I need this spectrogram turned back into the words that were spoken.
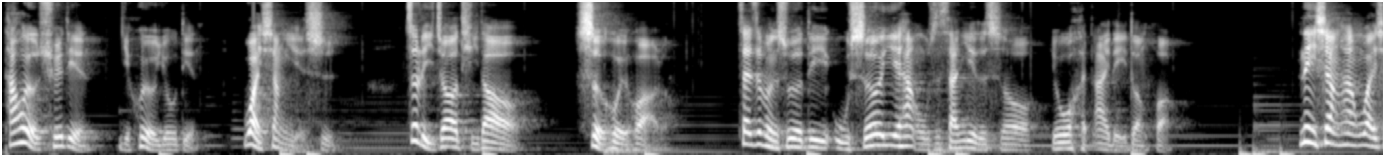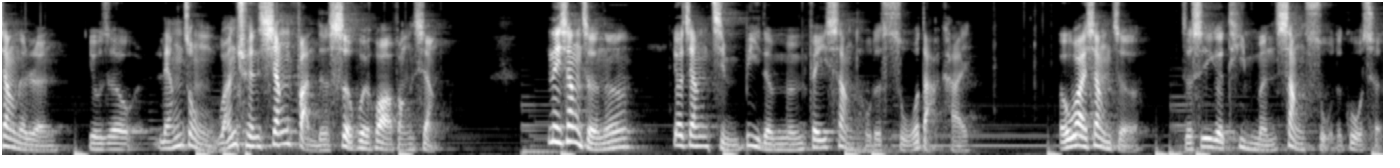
它会有缺点，也会有优点，外向也是。这里就要提到社会化了，在这本书的第五十二页和五十三页的时候，有我很爱的一段话：内向和外向的人有着两种完全相反的社会化方向。内向者呢，要将紧闭的门扉上头的锁打开，而外向者则是一个替门上锁的过程。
